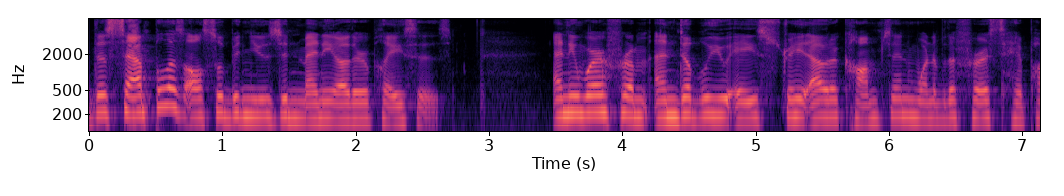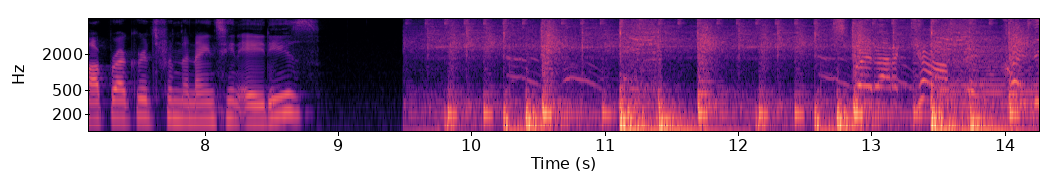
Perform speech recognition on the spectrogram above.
The sample has also been used in many other places. Anywhere from NWA's Straight Outta Compton, one of the first hip hop records from the 1980s, Straight out of Compton, crazy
